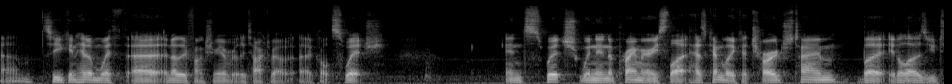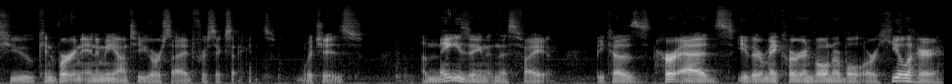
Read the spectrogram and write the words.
Um, so you can hit them with uh, another function we haven't really talked about uh, called switch. And switch, when in a primary slot, has kind of like a charge time, but it allows you to convert an enemy onto your side for six seconds, which is amazing in this fight because her ads either make her invulnerable or heal her,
